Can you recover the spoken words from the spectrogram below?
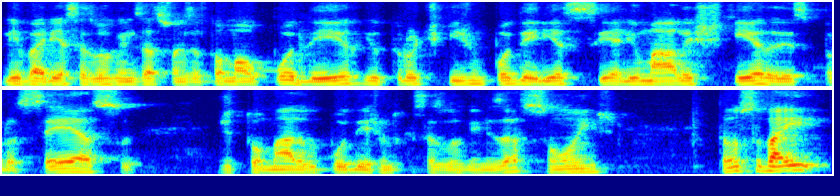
levaria essas organizações a tomar o poder e o trotskismo poderia ser ali uma ala esquerda desse processo de tomada do poder junto com essas organizações. Então isso vai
